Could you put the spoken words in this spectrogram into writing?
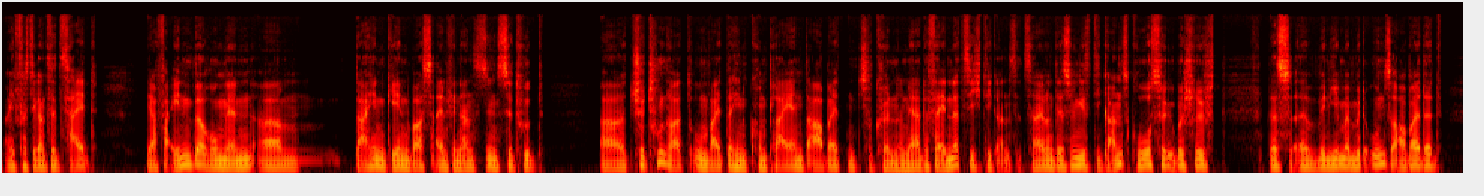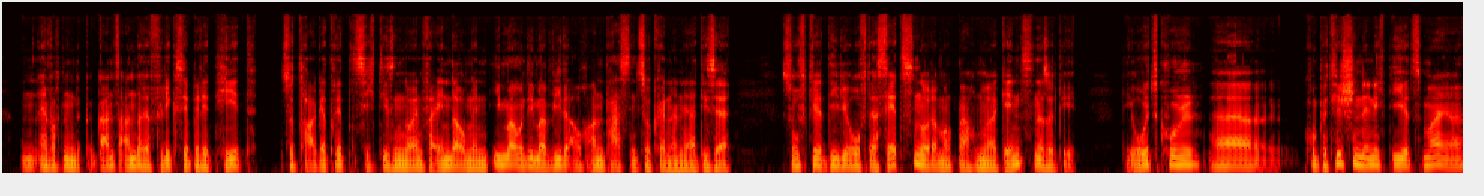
eigentlich fast die ganze Zeit ja, Veränderungen ähm, dahingehend, was ein Finanzinstitut äh, zu tun hat, um weiterhin compliant arbeiten zu können. Ja, das verändert sich die ganze Zeit und deswegen ist die ganz große Überschrift, dass äh, wenn jemand mit uns arbeitet, einfach eine ganz andere Flexibilität zutage tritt, sich diesen neuen Veränderungen immer und immer wieder auch anpassen zu können. Ja, diese Software, die wir oft ersetzen oder manchmal auch nur ergänzen, also die, die Oldschool äh, Competition nenne ich die jetzt mal, ja,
